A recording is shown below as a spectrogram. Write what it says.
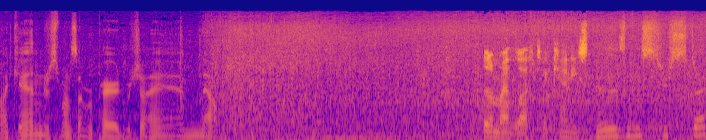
I can, just once I'm repaired, which I am now. To my left, I can't easily. Cause Mr. Stuckman.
